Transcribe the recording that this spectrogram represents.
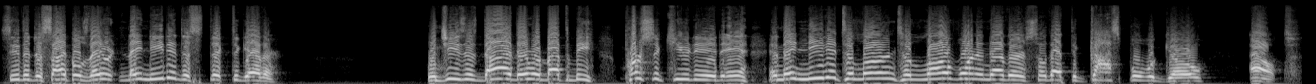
See, the disciples, they, were, they needed to stick together. When Jesus died, they were about to be persecuted, and, and they needed to learn to love one another so that the gospel would go out.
